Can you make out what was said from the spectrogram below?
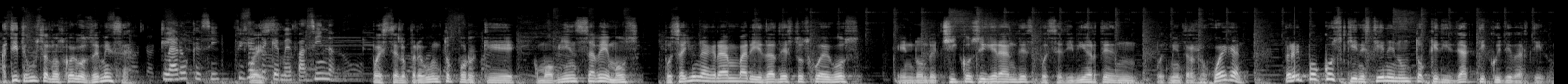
¿a ti te gustan los juegos de mesa? Claro que sí, fíjate Pues- que me fascinan. Pues te lo pregunto porque, como bien sabemos, pues hay una gran variedad de estos juegos en donde chicos y grandes pues se divierten pues mientras lo juegan. Pero hay pocos quienes tienen un toque didáctico y divertido.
